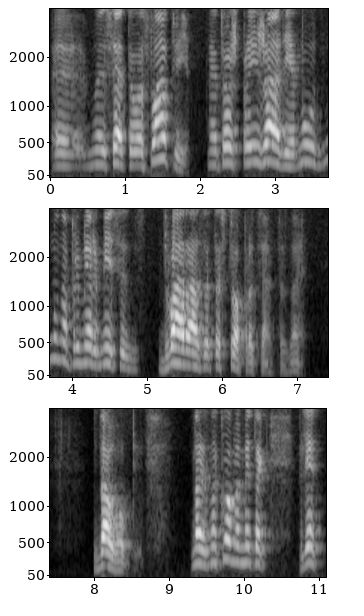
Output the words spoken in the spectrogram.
э, с этого, с Латвии, э, тоже проезжали, ну, ну, например, в месяц два раза, это сто процентов, знаешь, с Даугавпилса. На знакомыми так лет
